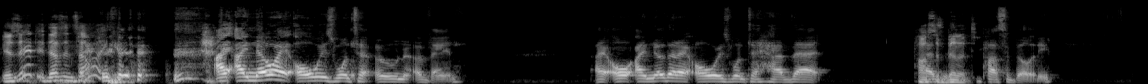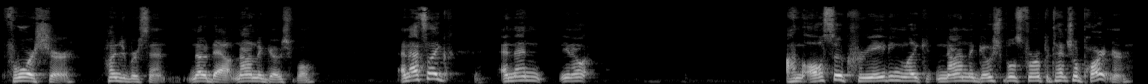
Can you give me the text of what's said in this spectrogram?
is it? It doesn't sound like it. I, I know I always want to own a van. I I know that I always want to have that possibility. Possibility. For sure. 100%. No doubt. Non-negotiable. And that's like and then, you know, I'm also creating like non-negotiables for a potential partner,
